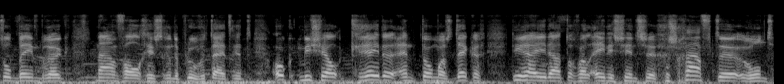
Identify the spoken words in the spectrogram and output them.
sleutelbeenbreuk na een val gisteren in de ploegentijdrit. Ook Michel Kreder en Thomas Dekker die rijden daar toch wel enigszins uh, geschaafd uh, rond.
